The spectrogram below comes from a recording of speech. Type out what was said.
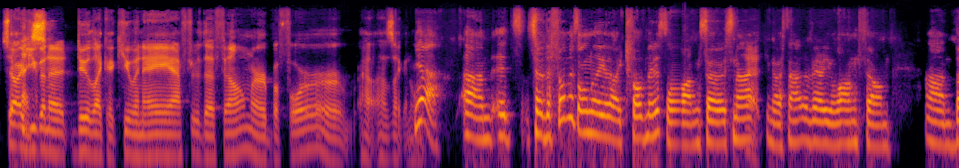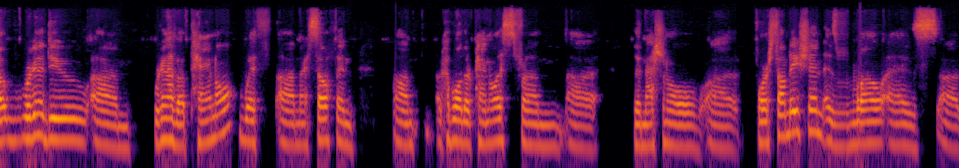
So are Nice. you going to do like a Q&A after the film or before or how, how's that going to work? Yeah. Um, it's so the film is only like 12 minutes long, so it's not Yeah. you know it's not a very long film. Um, but we're gonna do um, we're gonna have a panel with uh, myself and um, a couple other panelists from uh, the National uh, Forest Foundation as well as uh,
